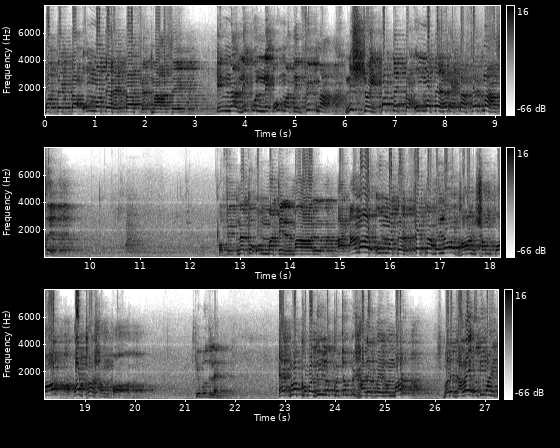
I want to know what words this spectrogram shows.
প্রত্যেকটা উম্মতের একটা ফিতনা আছে। ইন্না লিকুল্লি উম্মাতিন ফিতনা। নিশ্চয়ই প্রত্যেকটা উম্মতের একটা ফিতনা আছে। উম্মাতিল মাল। আর আমার উম্মতের ফিতনা হলো ধন সম্পদ, অর্থ সম্পদ। কি বুঝলেন? এক লক্ষ বা দুই লক্ষ চব্বিশ হাজার পয়গম্বর বলে জ্বালাই অতিবাহিত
